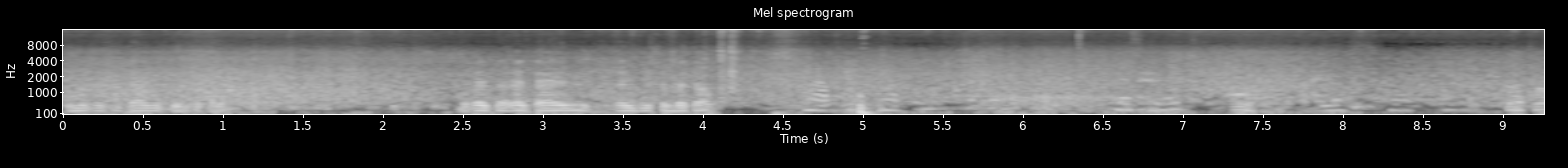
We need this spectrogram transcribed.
Ano tayo, nagpunta ka lang. Makita ka tayo kayo dito sa bato? Hapon, hapon. Plus dos. Oh. Alas hapon. Bato?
